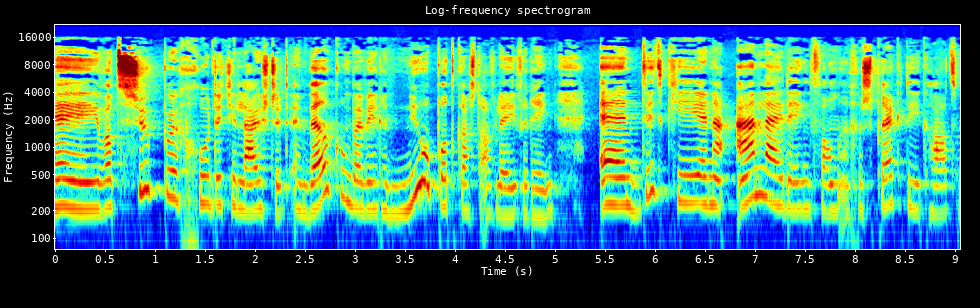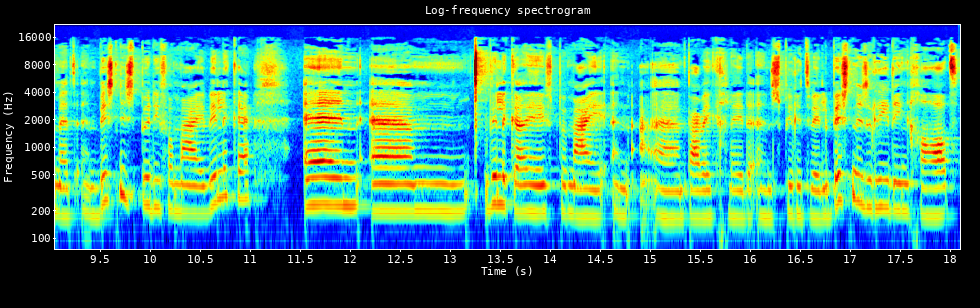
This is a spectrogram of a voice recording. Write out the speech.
Hey, wat super goed dat je luistert en welkom bij weer een nieuwe podcastaflevering. En dit keer naar aanleiding van een gesprek die ik had met een business buddy van mij, Willeke. En um, Willeke heeft bij mij een, uh, een paar weken geleden een spirituele business reading gehad.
